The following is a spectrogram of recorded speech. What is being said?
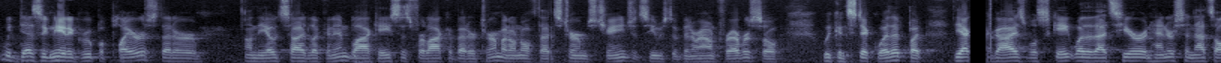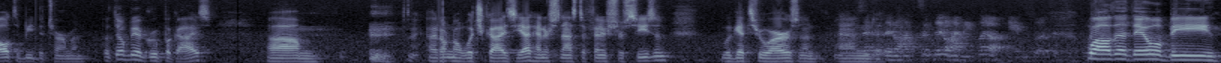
We designate a group of players that are on the outside looking in, black aces for lack of a better term. I don't know if that's terms changed. It seems to have been around forever, so we can stick with it. But the extra guys will skate, whether that's here in Henderson, that's all to be determined. But there'll be a group of guys. Um, I don't know which guys yet. Henderson has to finish their season. We'll get through ours and, and they don't have, they don't have any playoff games, so it's well, they, they will be.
